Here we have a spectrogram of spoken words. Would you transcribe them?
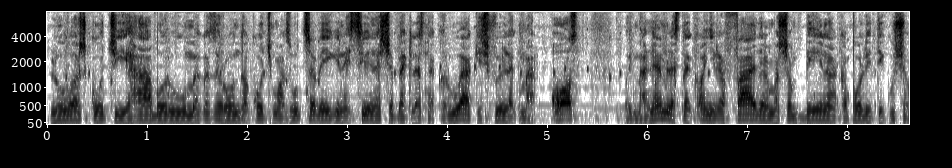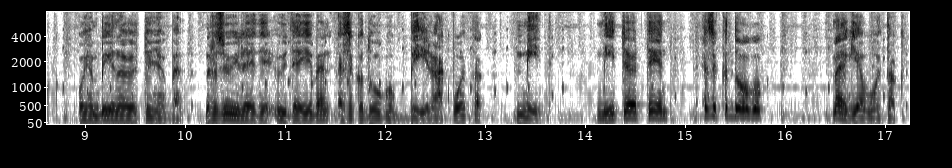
lovaskocsi, háború, meg az a ronda kocsma az utca végén, és színesebbek lesznek a ruhák, és főleg már azt, hogy már nem lesznek annyira fájdalmasan bénák a politikusok, olyan béna öltönyökben. Mert az ő ide- idejében ezek a dolgok bénák voltak, mind. Mi történt? Ezek a dolgok megjavultak.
